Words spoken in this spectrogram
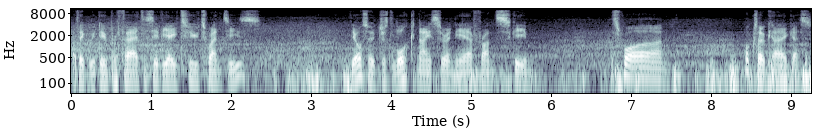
I think we do prefer to see the A220s. They also just look nicer in the Air France scheme. This one looks okay, I guess.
